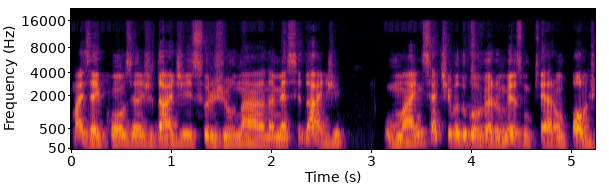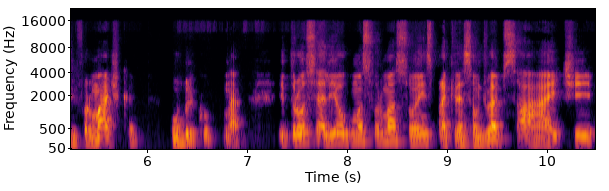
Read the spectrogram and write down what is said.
Mas aí, com 11 anos de idade, surgiu na, na minha cidade uma iniciativa do governo mesmo, que era um polo de informática público, né? E trouxe ali algumas formações para criação de website,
